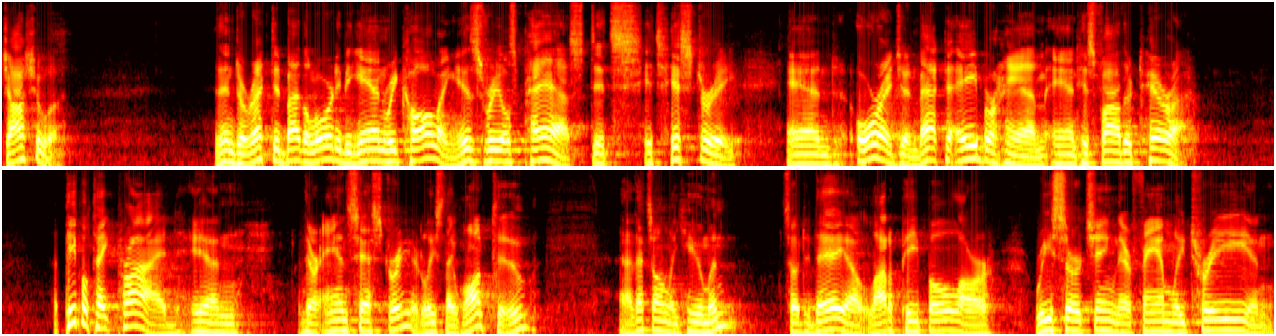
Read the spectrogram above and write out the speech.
Joshua. Then, directed by the Lord, he began recalling Israel's past, its, its history and origin back to Abraham and his father Terah. People take pride in their ancestry, or at least they want to. Uh, that's only human. So today, a lot of people are researching their family tree in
